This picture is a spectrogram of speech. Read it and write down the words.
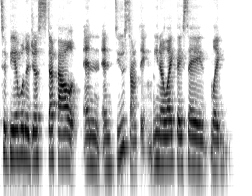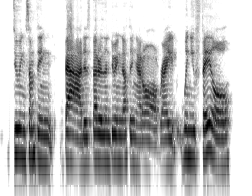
to be able to just step out and, and do something. You know, like they say, like doing something bad is better than doing nothing at all, right? When you fail,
